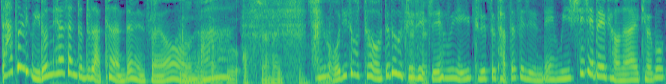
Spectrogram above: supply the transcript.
따돌리고 이런 현상들도 나타난다면서요. 그런 현상도 아. 없지 않아 있죠. 자, 이거 어디서부터 뜯어고쳐야 될지 한번 얘기 들을수록 답답해지는데 뭐 입시제도의 변화 결국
